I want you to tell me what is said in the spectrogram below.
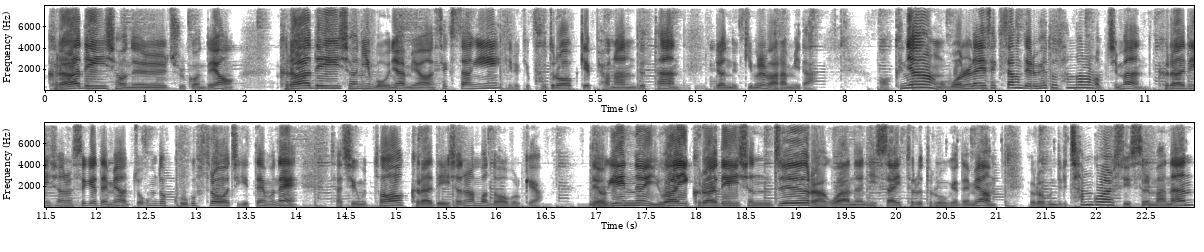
그라데이션을 줄 건데요. 그라데이션이 뭐냐면 색상이 이렇게 부드럽게 변하는 듯한 이런 느낌을 말합니다. 어, 그냥 원래 색상대로 해도 상관은 없지만 그라데이션을 쓰게 되면 조금 더 고급스러워지기 때문에 자 지금부터 그라데이션을 한번 넣어 볼게요 네, 여기 있는 UI 그라데이션즈라고 하는 이 사이트로 들어오게 되면 여러분들이 참고할 수 있을 만한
